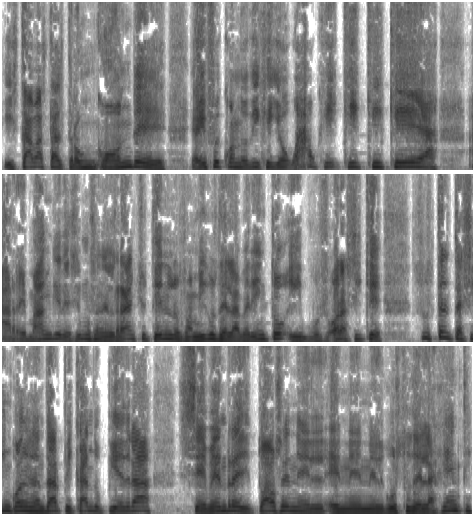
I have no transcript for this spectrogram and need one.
y estaba hasta el troncón de... y ahí fue cuando dije yo, wow, qué, qué, qué, qué arremangue decimos en el rancho tienen los amigos del laberinto y pues ahora sí que sus 35 años de andar picando piedra se ven redituados en el, en, en el gusto de la gente.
